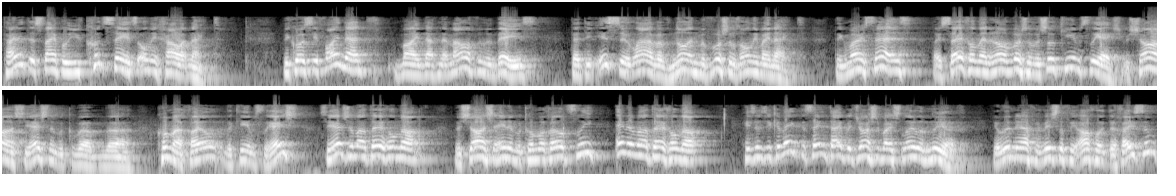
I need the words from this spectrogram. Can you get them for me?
Tiny disciple, you could say it's only chal at night. Because you find that by that Nemalaf and the that the Isser lav of no and Mavushal is only by night. The Gemara says by seichel men and all verse of shul kiyim sliesh v'shah sheyesh b'kum ha'chayil the kiyim sliesh na. He says you can make the same type of Joshua by shleilim nuyav. You live near for vishla fi achol techaisim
